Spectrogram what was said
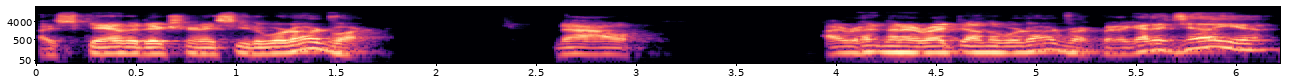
I scan the dictionary. I see the word aardvark. Now, I read and then I write down the word aardvark, but I got to tell you,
